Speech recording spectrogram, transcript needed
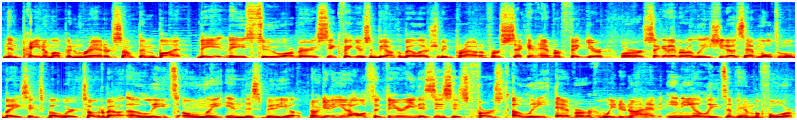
and then paint them up in red or something, but the, these two are very sick figures, and Bianca Belair should be proud of her second ever figure, or her second ever Elite. She does have multiple basics, but we're talking about Elites only in this video. Now, getting into Austin Theory, this is his first Elite ever. We do not have any Elites of him before.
